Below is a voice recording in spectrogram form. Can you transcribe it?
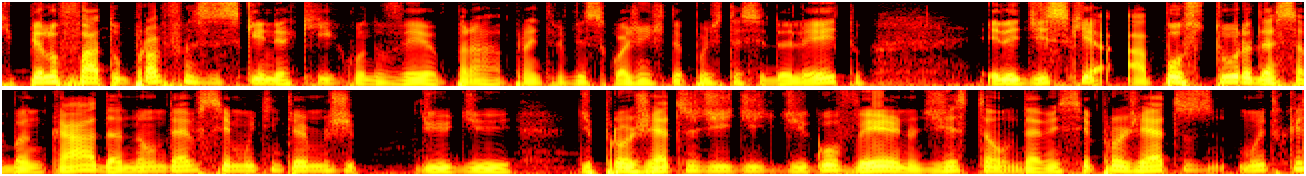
que pelo fato, o próprio Francisquini aqui, quando veio para a entrevista com a gente depois de ter sido eleito, ele disse que a postura dessa bancada não deve ser muito em termos de, de, de, de projetos de, de, de, governo, de gestão. Devem ser projetos muito que,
